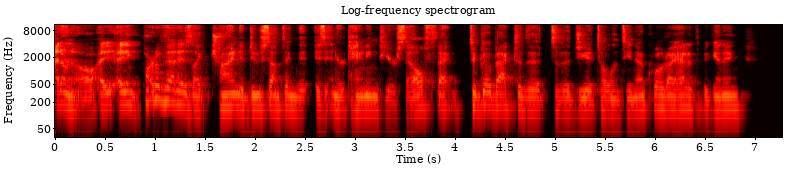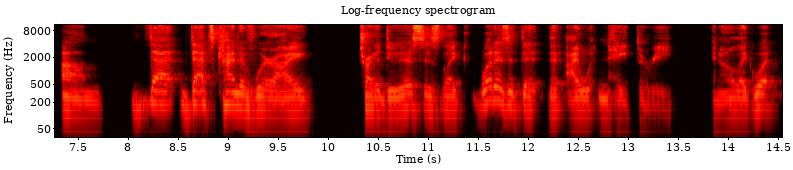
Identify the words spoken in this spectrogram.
I don't know. I, I, think part of that is like trying to do something that is entertaining to yourself. That to go back to the to the Jia Tolentino quote I had at the beginning. Um, that that's kind of where I try to do this. Is like, what is it that that I wouldn't hate to read? You know, like what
